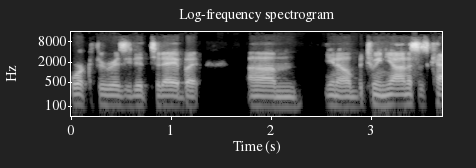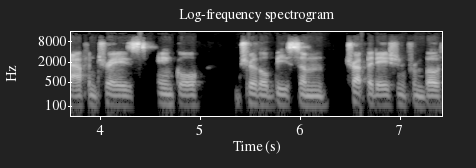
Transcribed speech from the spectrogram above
work through as he did today. But um, you know, between Giannis's calf and Trae's ankle, I'm sure there'll be some trepidation from both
